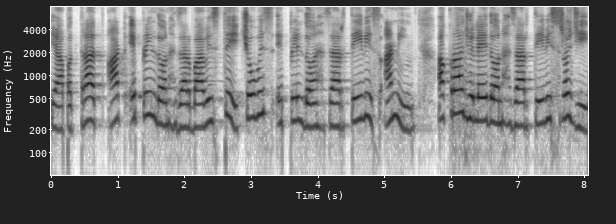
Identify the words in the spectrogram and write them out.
या पत्रात आठ एप्रिल दोन हजार बावीस ते चोवीस एप्रिल दोन हजार तेवीस आणि अकरा जुलै दोन हजार तेवीस रोजी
